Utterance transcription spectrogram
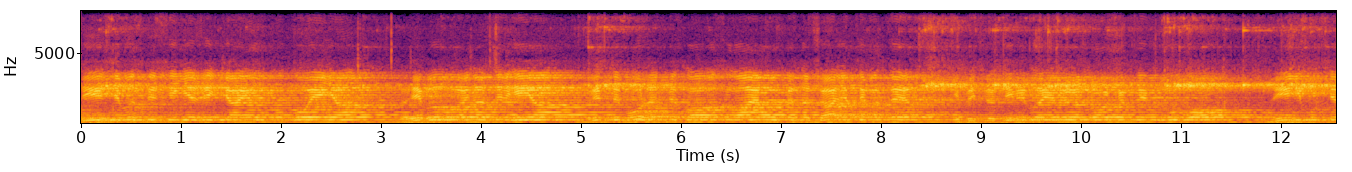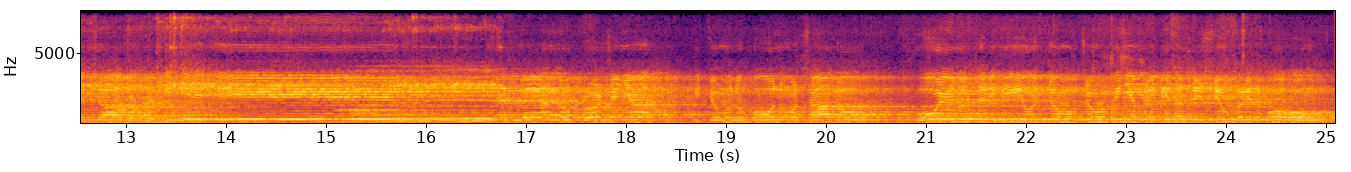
Тисі воскресіння життя і упокоєння, загиблого воїна Сергія, Христи Боже, ти славу силаємо з призначанням Тим Отцем і присвятим і благим прочим Тим Духом, нині повсякчас і на віки віків. Незмиренного прощення і цьому духовному чаду, воїну Сергію, у цьому, в чому він як людина зрішив перед Богом,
